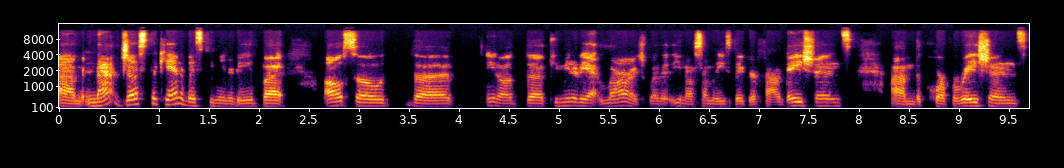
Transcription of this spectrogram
um, not just the cannabis community, but also the you know the community at large whether you know some of these bigger foundations um, the corporations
